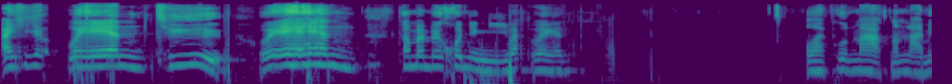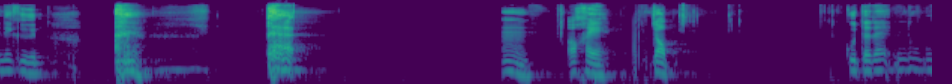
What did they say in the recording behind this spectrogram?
ไอ้เหี้ยเวนชื่อ เวนทำไมเป็นคนอย่างนี้วะเวน อ้ยพูดมากน้ำลายไม่ได้คืน อืม โอเค จบ กูจะได้กู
